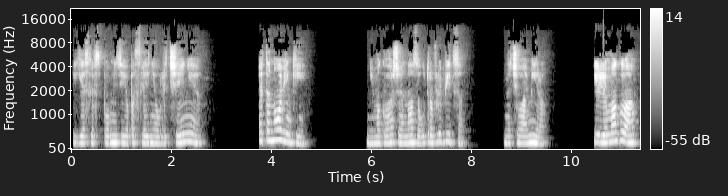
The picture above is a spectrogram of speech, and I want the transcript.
Если вспомнить ее последнее увлечение... «Это новенький!» «Не могла же она за утро влюбиться!» Начала Мира. «Или могла?»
